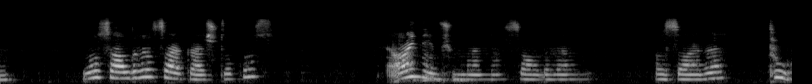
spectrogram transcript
ben? Bunun saldırı hasarı kaç? 9. E, aynıymışım benden saldırı hasarı. Tuh.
